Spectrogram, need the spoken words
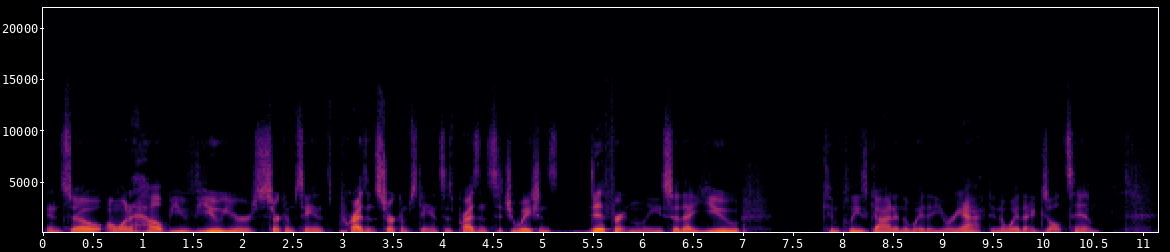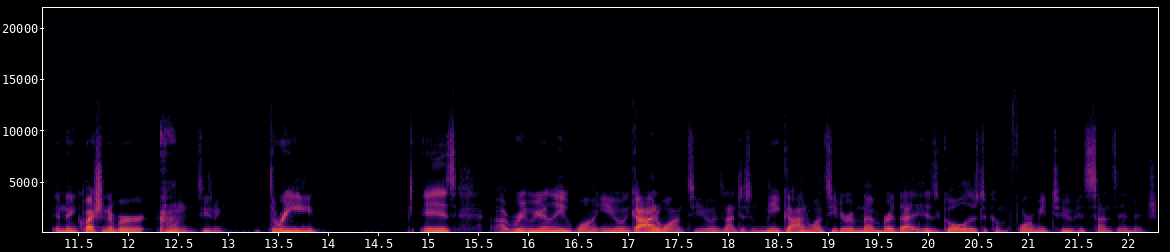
And so I want to help you view your circumstance, present circumstances, present situations differently so that you can please God in the way that you react, in a way that exalts Him. And then question number, excuse me, three is I re- really want you, and God wants you, it's not just me, God wants you to remember that His goal is to conform you to His Son's image.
